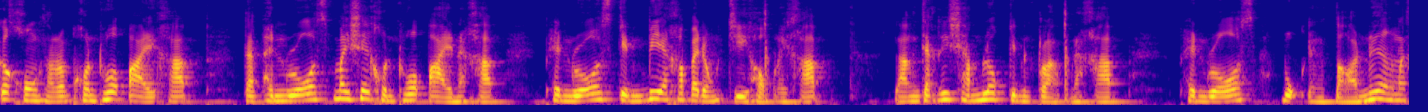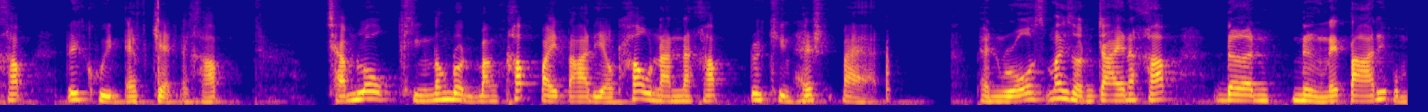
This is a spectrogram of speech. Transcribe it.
ก็คงสำหรับคนทั่วไปครับ แต่เพนโรสไม่ใช่คนทั่วไปนะครับ เพนโรสกินเบี้ยเข้าไปตรง G6 เลยครับ หลังจากที่แชมป์โลกกินกลับนะครับ เพนโรสบุกอย่างต่อเนื่องนะครับ ด้วย Queen F7 เลยครับ แชมป์โลกคิงต้องโดนบังคับไปตาเดียวเท่านั้นนะครับ ด้วย King H8 เพนโรสไม่สนใจนะครับ เดินหนึ่งในตาที่ผม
